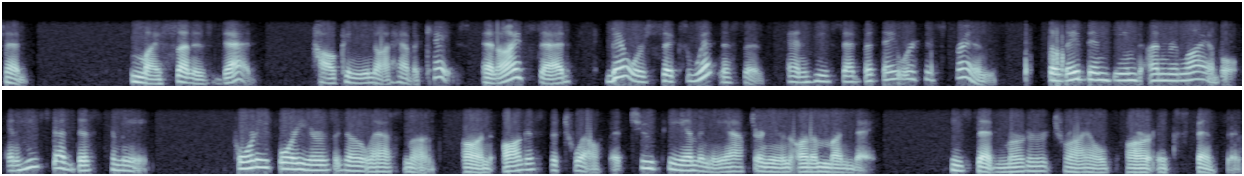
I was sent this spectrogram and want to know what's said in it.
said, My son is dead. How can you not have a case? And I said, There were six witnesses. And he said, But they were his friends. So they've been deemed unreliable. And he said this to me 44 years ago last month on August the 12th at 2 p.m. in the afternoon on a Monday. He said, Murder trials are expensive.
